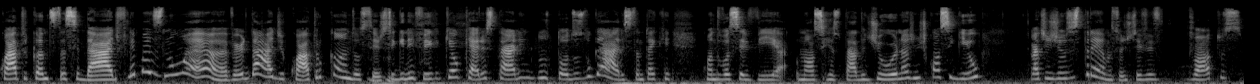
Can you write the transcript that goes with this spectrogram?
quatro cantos da cidade. Falei, mas não é, é verdade, quatro cantos. Ou seja, significa que eu quero estar em todos os lugares. Tanto é que quando você via o nosso resultado de urna, a gente conseguiu atingir os extremos. A gente teve votos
